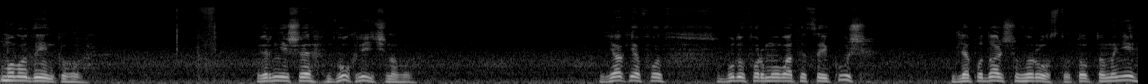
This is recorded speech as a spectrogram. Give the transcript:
молоденького. Вірніше, двохрічного. Як я буду формувати цей кущ для подальшого росту. Тобто мені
